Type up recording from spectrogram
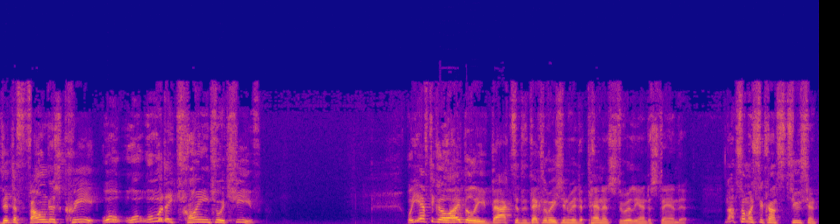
did the founders create? What, what, what were they trying to achieve? Well, you have to go, I believe, back to the Declaration of Independence to really understand it. Not so much the Constitution.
